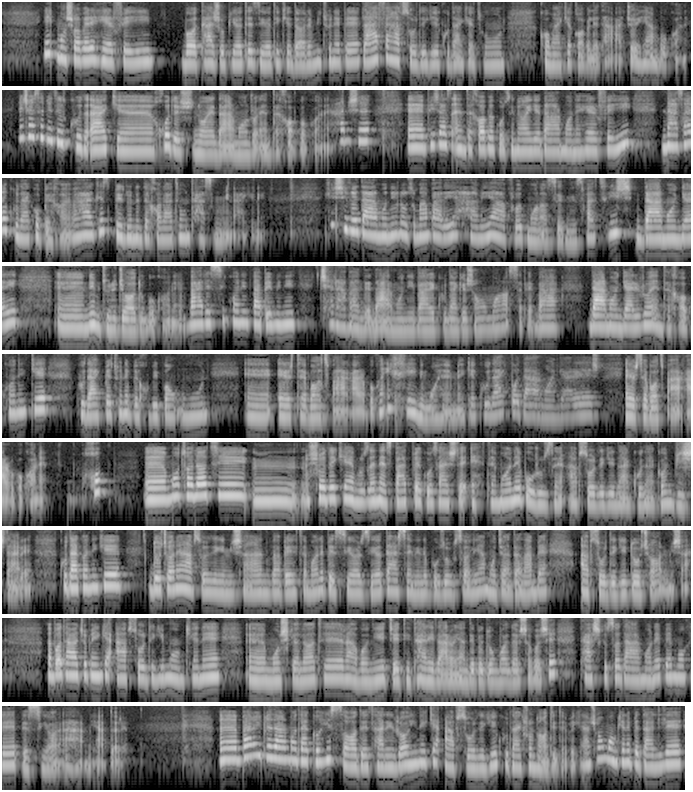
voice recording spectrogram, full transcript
یک مشاور حرفه‌ای با تجربیات زیادی که داره می‌تونه به رفع افسردگی کودکتون کمک قابل توجهی هم بکنه. اجازه بدید کودک خودش نوع درمان رو انتخاب بکنه. همیشه پیش از انتخاب گزینه های درمان حرفه‌ای نظر کودک رو بخوایم و هرگز بدون دخالت اون تصمیمی نگیریم. که شیوه درمانی لزوما برای همه افراد مناسب نیست و هیچ درمانگری نمی‌تونه جادو بکنه. بررسی کنید و ببینید چه روند درمانی برای کودک شما مناسبه و درمانگری رو انتخاب کنید که کودک بتونه به خوبی با اون ارتباط برقرار بکنه. این خیلی مهمه که کودک با درمانگرش ارتباط برقرار بکنه. خب مطالعاتی شده که امروزه نسبت به گذشته احتمال بروز افسردگی در کودکان بیشتره. کودکانی که دچار افسردگی میشن و به احتمال بسیار زیاد در سنین بزرگسالی هم مجددا به افسردگی دچار میشن. با توجه به اینکه افسردگی ممکنه مشکلات روانی جدیتری در آینده به دنبال داشته باشه تشخیص و درمانه به موقع بسیار اهمیت داره. برای پدر مادرگاهی ساده ترین راه اینه که افسردگی کودک رو نادیده بگیرن. شما ممکنه به دلیل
